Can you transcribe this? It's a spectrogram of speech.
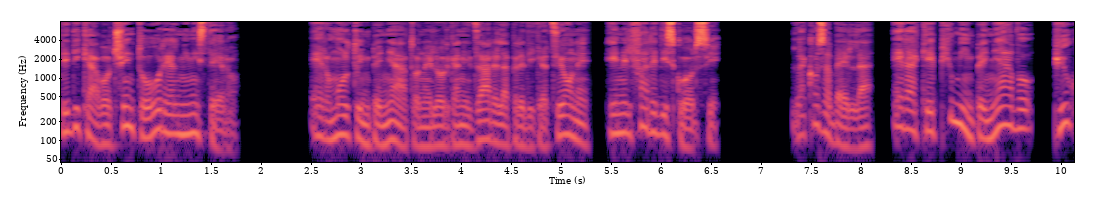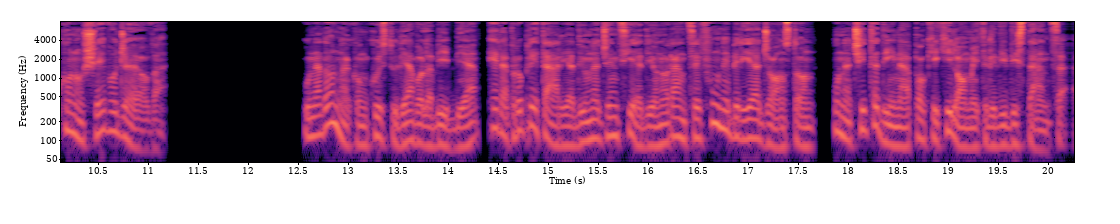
dedicavo cento ore al ministero. Ero molto impegnato nell'organizzare la predicazione e nel fare discorsi. La cosa bella era che più mi impegnavo più conoscevo Geova. Una donna con cui studiavo la Bibbia era proprietaria di un'agenzia di onoranze funebri a Johnston, una cittadina a pochi chilometri di distanza.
